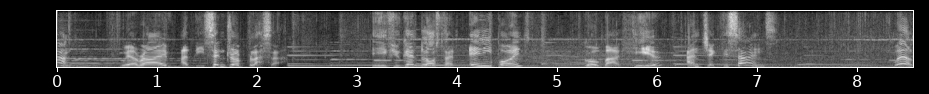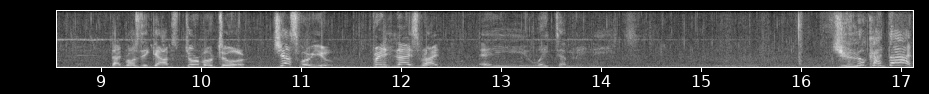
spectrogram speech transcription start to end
And we arrive at the central plaza. If you get lost at any point, go back here and check the signs. Well, that was the Gabs Turbo Tour, just for you. Pretty nice, right? Hey, wait a minute. You look at that!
